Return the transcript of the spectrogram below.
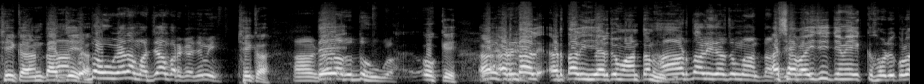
ਠੀਕ ਹਾਂ, ਅੰਦਾਜ਼ੇ ਆ ਦੁੱਧ ਹੋਊਗਾ ਤਾਂ ਮੱਝਾਂ ਵਰਗਾ ਜਮੀ। ਠੀਕ ਆ। ਹਾਂ ਤੇ ਦੁੱਧ ਹੋਊਗਾ। ਓਕੇ। 48 48000 ਚੋਂ ਮਾਨਤਨ ਹੋ ਹਾਂ 48000 ਚੋਂ ਮਾਨਤਾ ਅੱਛਾ ਬਾਈ ਜੀ ਜਿਵੇਂ ਇੱਕ ਤੁਹਾਡੇ ਕੋਲ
